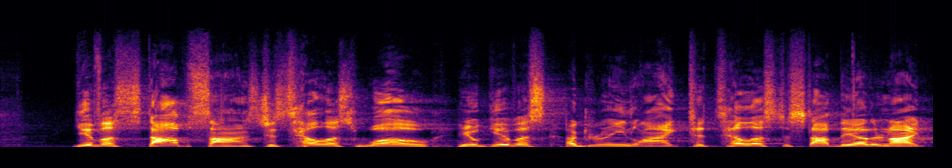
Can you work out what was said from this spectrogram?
give us stop signs to tell us, whoa. He'll give us a green light to tell us to stop. The other night,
